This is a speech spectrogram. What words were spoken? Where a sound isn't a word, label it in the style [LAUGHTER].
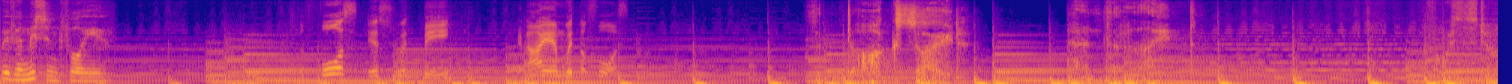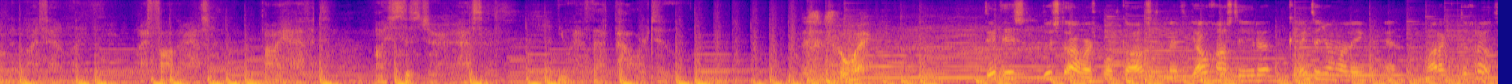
We've a mission for you. The Force is with me, and I am with the Force. The dark side and the light. The force is strong in my family. My father has it. I have it. My sister has it. You have that power too. This is the way. Dit is de Star Wars podcast met jouw gastheren Quinten Jongeling en Mark de Groot.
